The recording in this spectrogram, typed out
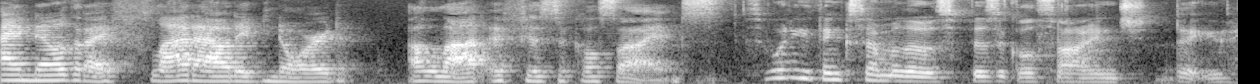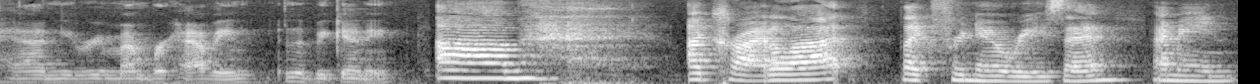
I know that I flat out ignored a lot of physical signs. So, what do you think some of those physical signs that you had and you remember having in the beginning? Um, I cried a lot, like for no reason. I mean,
